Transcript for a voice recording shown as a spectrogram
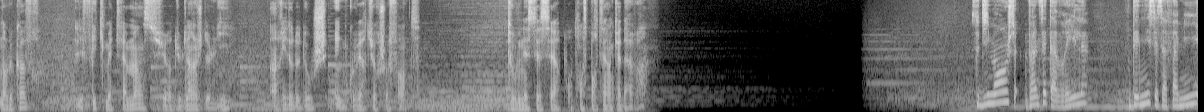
Dans le coffre, les flics mettent la main sur du linge de lit, un rideau de douche et une couverture chauffante. Tout le nécessaire pour transporter un cadavre. Ce dimanche 27 avril, Denis et sa famille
